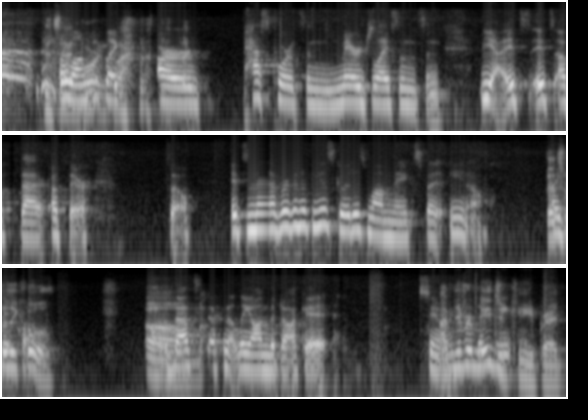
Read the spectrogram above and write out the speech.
along with like our passports and marriage license, and yeah, it's it's up there up there. So it's never going to be as good as mom makes, but you know, that's really close. cool. Um, so that's definitely on the docket soon. I've never made zucchini bread.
